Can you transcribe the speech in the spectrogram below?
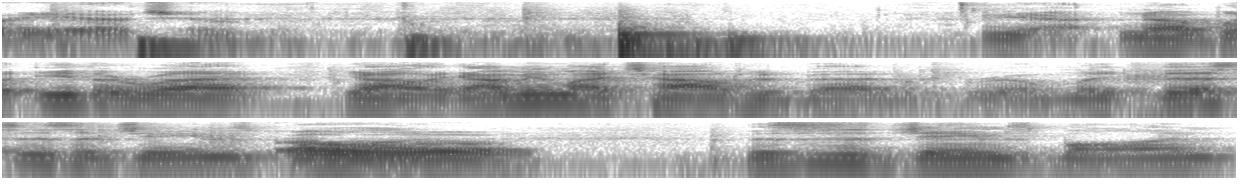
I gotcha. Yeah, no, but either way, yeah, like I'm in my childhood bedroom. Like this is a James oh, Bond. Oh, oh. This is a James Bond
